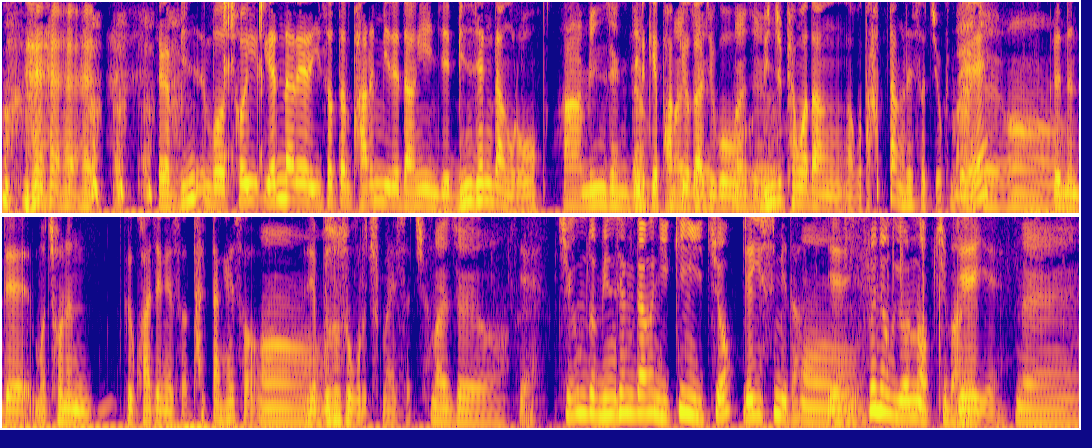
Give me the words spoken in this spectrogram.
제가 민, 뭐, 저희 옛날에 있었던 바른미래당이 이제 민생당으로. 아, 민생당. 이렇게 바뀌어 가지고 맞아요. 맞아요. 민주평화당하고 다 합당을 했었죠. 그때. 맞아요. 어. 그랬는데 뭐 저는 그 과정에서 탈당해서 어. 무소속으로 출마했었죠. 맞아요. 예. 지금도 민생당은 있긴 있죠. 예, 있습니다. 어, 예, 예. 현역 의원은 없지만. 예, 예. 네.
